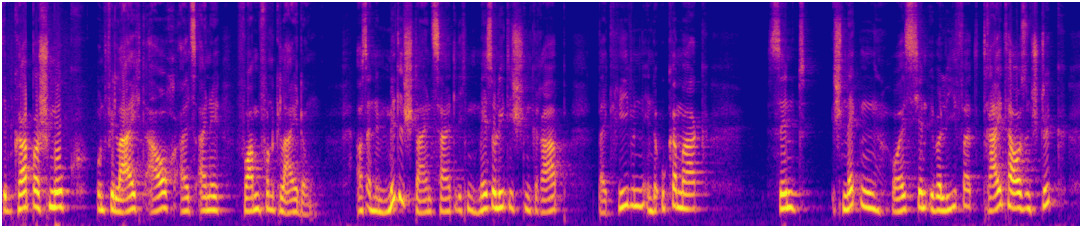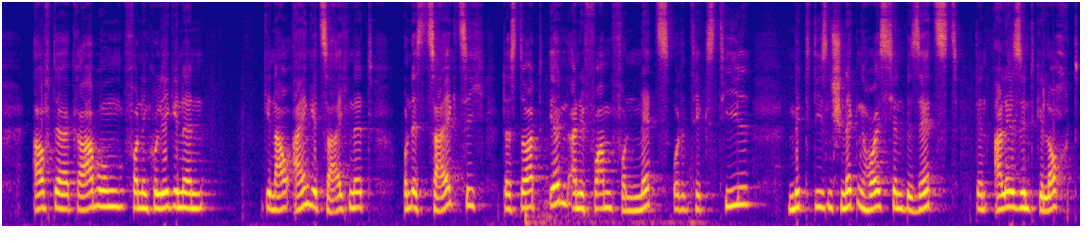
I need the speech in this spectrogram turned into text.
dem Körperschmuck und vielleicht auch als eine Form von Kleidung. Aus einem mittelsteinzeitlichen mesolithischen Grab bei Kriven in der Uckermark sind Schneckenhäuschen überliefert, 3000 Stück auf der Grabung von den Kolleginnen genau eingezeichnet. Und es zeigt sich, dass dort irgendeine Form von Netz oder Textil mit diesen Schneckenhäuschen besetzt, denn alle sind gelocht,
